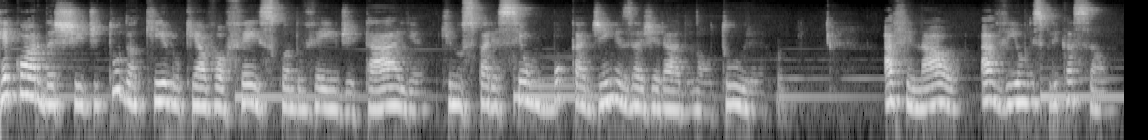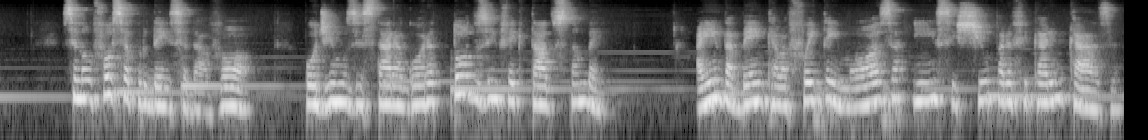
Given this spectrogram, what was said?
Recordas-te de tudo aquilo que a avó fez quando veio de Itália, que nos pareceu um bocadinho exagerado na altura? Afinal, havia uma explicação. Se não fosse a prudência da avó, podíamos estar agora todos infectados também. Ainda bem que ela foi teimosa e insistiu para ficar em casa,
